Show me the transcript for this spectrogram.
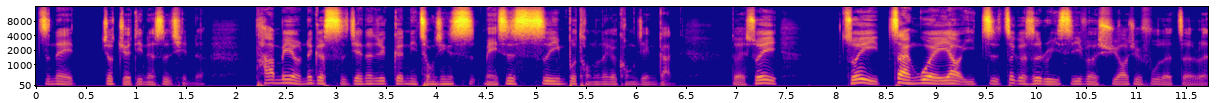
之内就决定的事情了，他没有那个时间，那就跟你重新适每次适应不同的那个空间感。对，所以所以站位要一致，这个是 receiver 需要去负的责任。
